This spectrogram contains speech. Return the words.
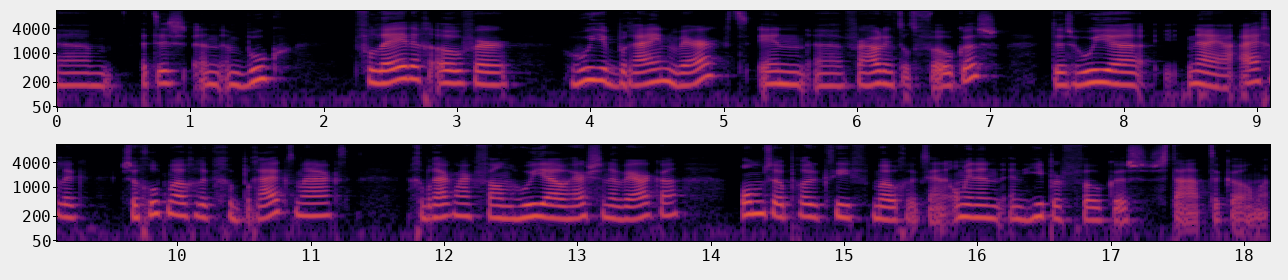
Um, het is een, een boek volledig over hoe je brein werkt in uh, verhouding tot focus. Dus hoe je, nou ja, eigenlijk zo goed mogelijk gebruik maakt, gebruik maakt van hoe jouw hersenen werken om zo productief mogelijk te zijn, om in een, een hyperfocus staat te komen.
